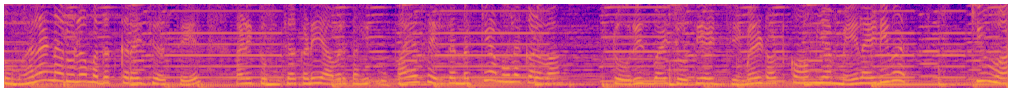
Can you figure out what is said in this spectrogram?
तुम्हाला नरूला मदत करायची असेल आणि तुमच्याकडे यावर काही उपाय असेल तर नक्की आम्हाला कळवा. Stories by Jyoti at Gmail dot com या मेल आय डीवर किंवा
